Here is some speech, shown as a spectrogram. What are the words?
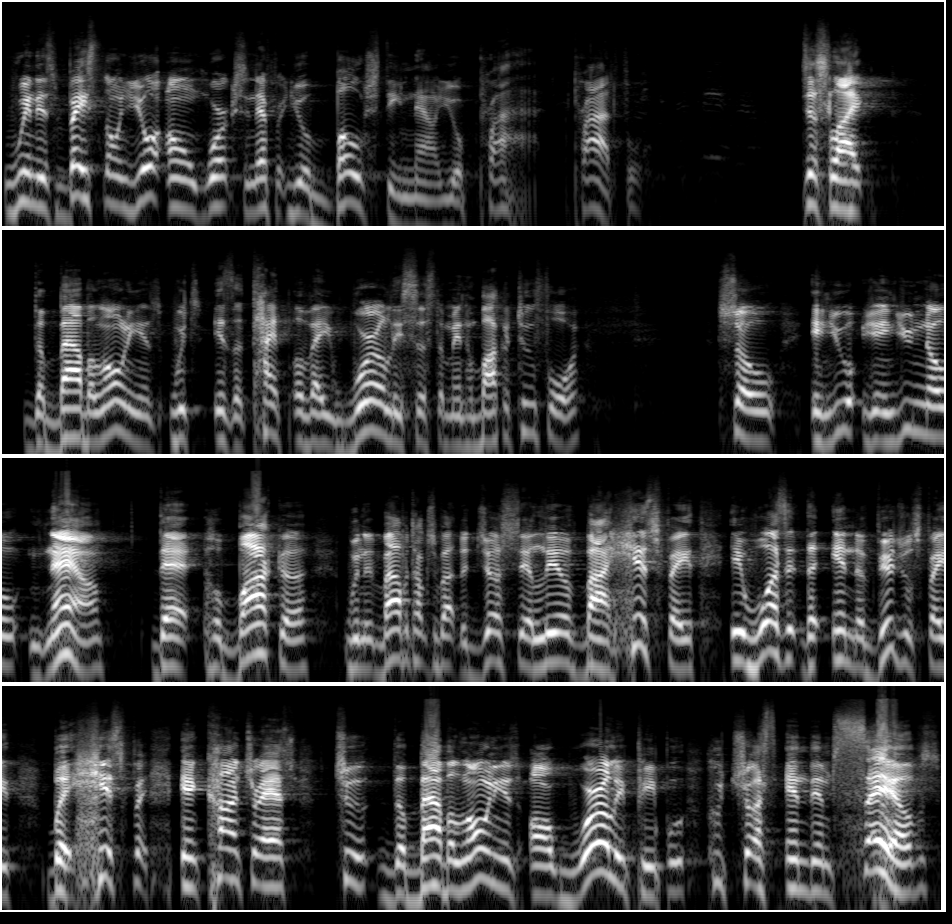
when it's based on your own works and effort, you're boasting now, you're pride, prideful. Just like the Babylonians, which is a type of a worldly system in Habakkuk 2:4. So, and you and you know now that Habakkuk, when the Bible talks about the just shall live by his faith, it wasn't the individual's faith, but his faith. In contrast to the Babylonians are worldly people who trust in themselves.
